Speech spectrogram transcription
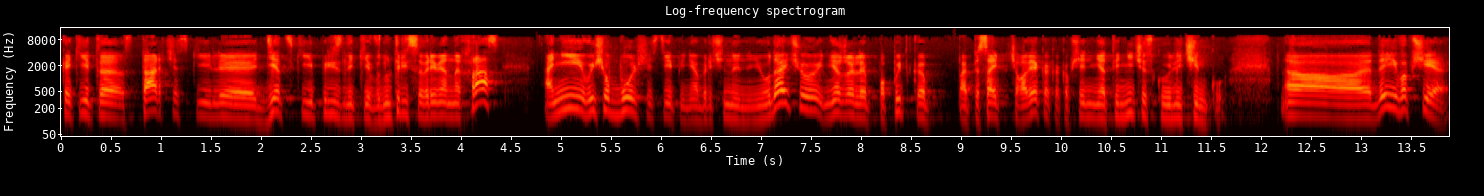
какие-то старческие или детские признаки внутри современных рас, они в еще большей степени обречены на неудачу, нежели попытка описать человека как вообще неотеническую личинку. А, да и вообще,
